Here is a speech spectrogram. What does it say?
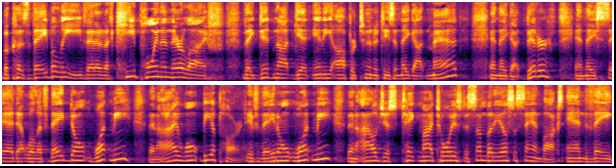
because they believe that at a key point in their life, they did not get any opportunities, and they got mad, and they got bitter, and they said, Well, if they don't want want me, then I won't be a part. If they don't want me, then I'll just take my toys to somebody else's sandbox. And they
